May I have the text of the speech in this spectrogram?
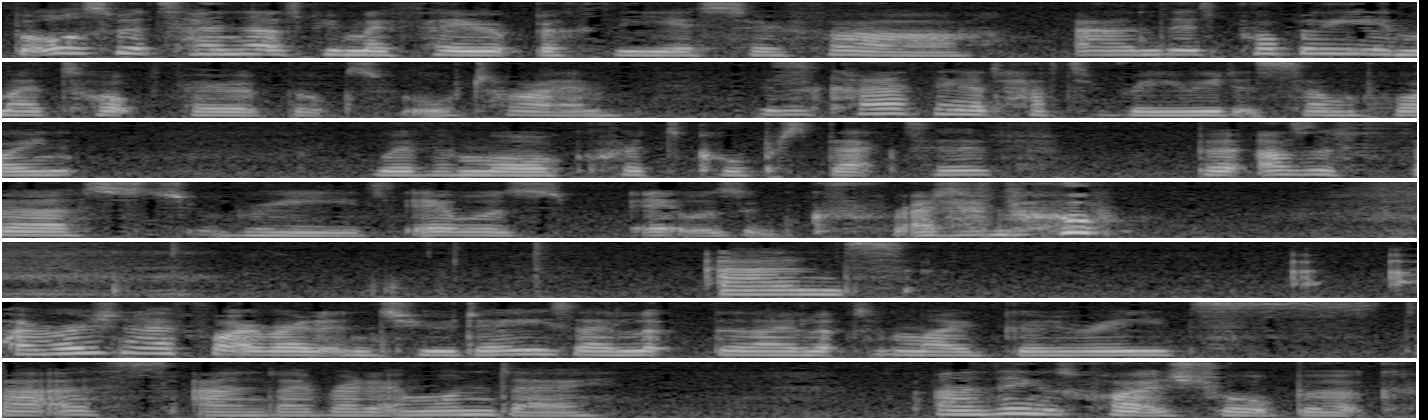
But also it turned out to be my favourite book of the year so far, and it's probably in my top favourite books of all time. It's the kind of thing I'd have to reread at some point with a more critical perspective, but as a first read, it was it was incredible. and uh, originally I thought I read it in two days. I looked then I looked at my Goodreads status and I read it in one day. And I think it's quite a short book,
